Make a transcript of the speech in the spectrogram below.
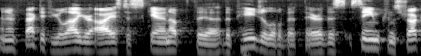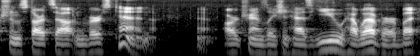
And in fact, if you allow your eyes to scan up the, the page a little bit there, this same construction starts out in verse 10. Uh, our translation has you, however, but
